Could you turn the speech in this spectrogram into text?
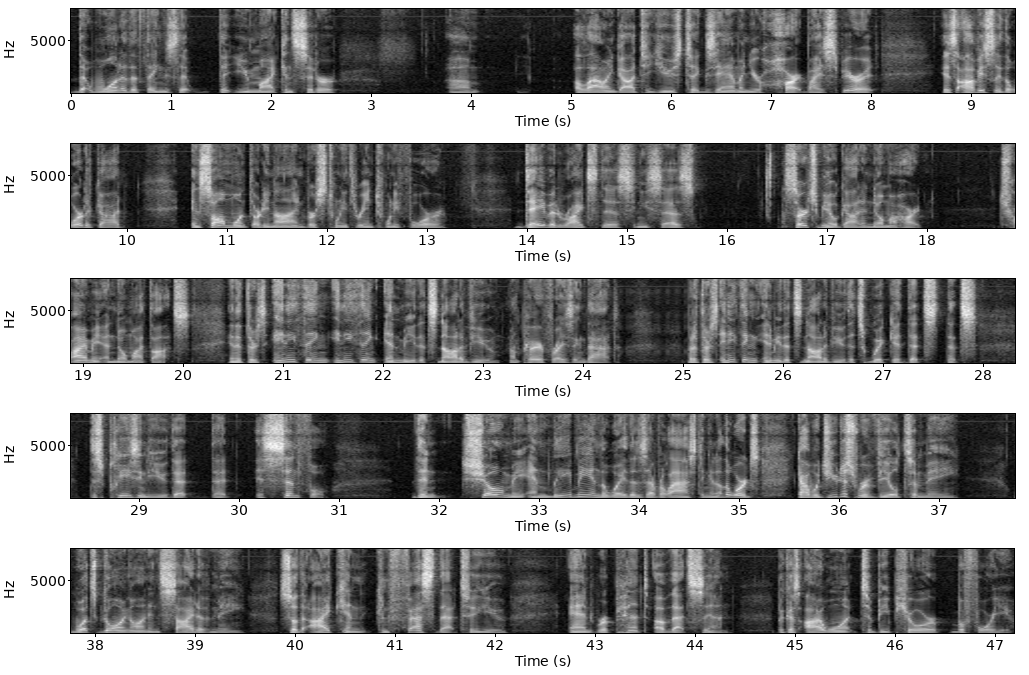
that one of the things that that you might consider um, allowing God to use to examine your heart by His Spirit is obviously the Word of God. In Psalm 139, verse 23 and 24, David writes this and he says, Search me, O God, and know my heart. Try me and know my thoughts. And if there's anything, anything in me that's not of you, I'm paraphrasing that. But if there's anything in me that's not of you, that's wicked, that's that's displeasing to you, that that is sinful, then show me and lead me in the way that is everlasting. In other words, God, would you just reveal to me what's going on inside of me so that I can confess that to you and repent of that sin because I want to be pure before you.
